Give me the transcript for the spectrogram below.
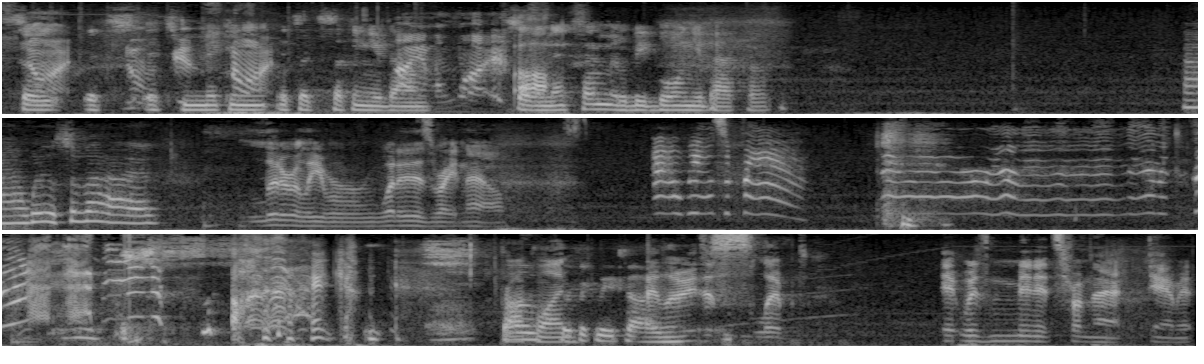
it's So not. it's No, it's it's making not. it's like sucking you I down. am alive. So Oh. next time it'll be blowing you back up. I will survive. Literally what it is right now. I will survive. Oh my God. That Brock was won. I literally just slipped. It was minutes from that. Damn it.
